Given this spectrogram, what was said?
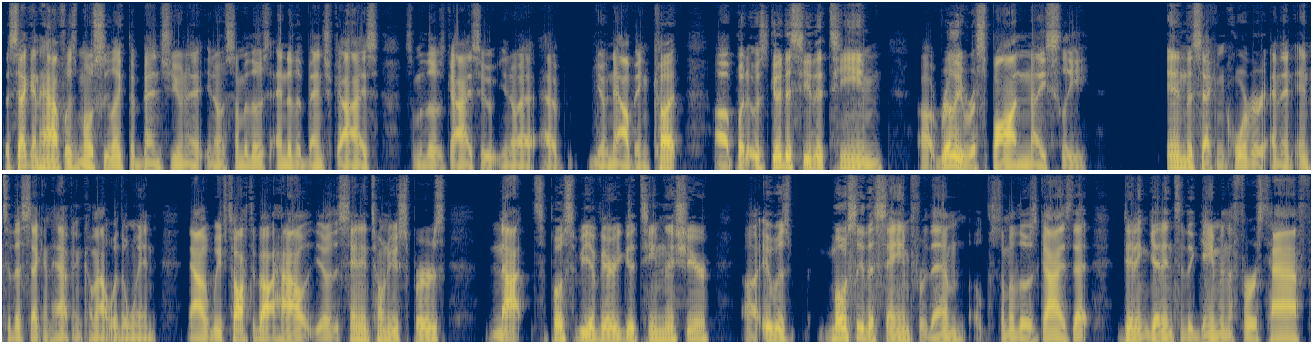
The second half was mostly like the bench unit, you know, some of those end of the bench guys, some of those guys who, you know, have, you know, now been cut. Uh, but it was good to see the team uh, really respond nicely in the second quarter and then into the second half and come out with a win. Now we've talked about how you know the San Antonio Spurs not supposed to be a very good team this year. Uh, it was mostly the same for them. Some of those guys that didn't get into the game in the first half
